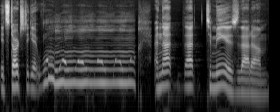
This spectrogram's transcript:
it starts to get and that that to me is that um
